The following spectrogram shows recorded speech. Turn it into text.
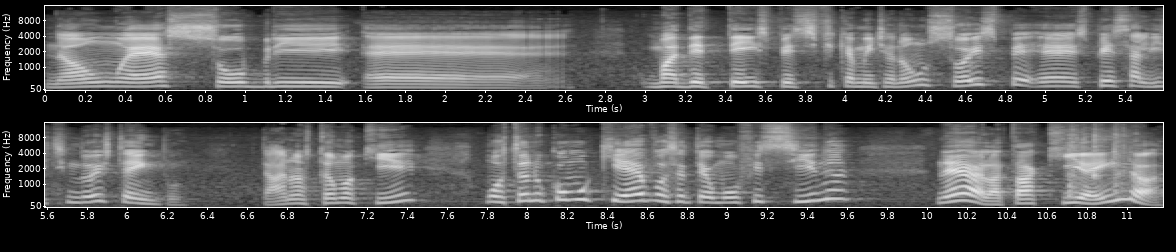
Não é sobre é, uma DT especificamente. Eu não sou espe é, especialista em dois tempos, tá? Nós estamos aqui mostrando como que é você ter uma oficina, né? Ela está aqui ainda, ó.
